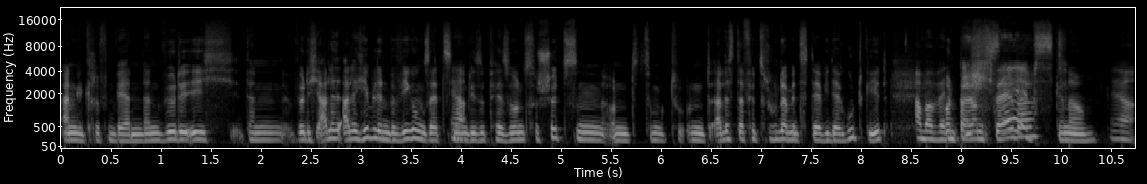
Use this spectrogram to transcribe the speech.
angegriffen werden, dann würde ich, dann würde ich alle, alle Hebel in Bewegung setzen, ja. um diese Person zu schützen und, zum, und alles dafür zu tun, damit es der wieder gut geht. Aber wenn und bei ich uns selber, selbst, genau, ja.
